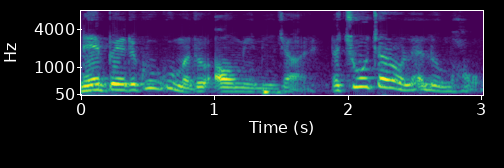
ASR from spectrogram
နေပယ်တစ်ခုခုမှသူအောင်မြင်နေကြတယ်တချို့ကြတော့လည်းအဲ့လိုမဟုတ်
